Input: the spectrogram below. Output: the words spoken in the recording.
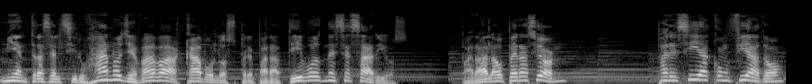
Mientras el cirujano llevaba a cabo los preparativos necesarios para la operación, parecía confiado,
